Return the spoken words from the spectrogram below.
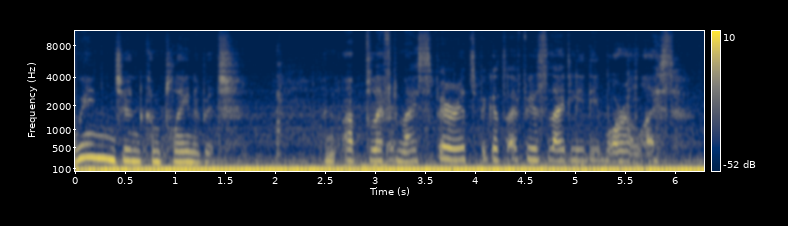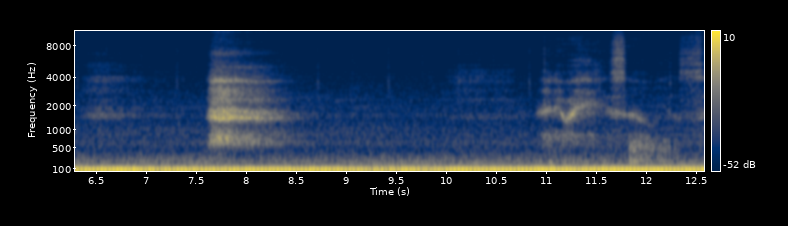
whinge and complain a bit and uplift my spirits because I feel slightly demoralized. Anyway, so yes.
